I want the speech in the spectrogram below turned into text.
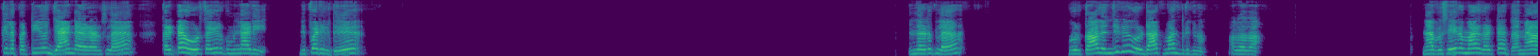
கீழே பட்டியும் ஜாயிண்ட் ஆகிற இடத்துல கரெக்டாக ஒரு தையலுக்கு முன்னாடி நிப்பாட்டிக்கிட்டு இந்த இடத்துல ஒரு கால் இஞ்சுக்கு ஒரு டாட் மாதிரி பிடிக்கணும். அவ்வளோதான் நான் இப்போ செய்கிற மாதிரி கரெக்டாக மேலே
